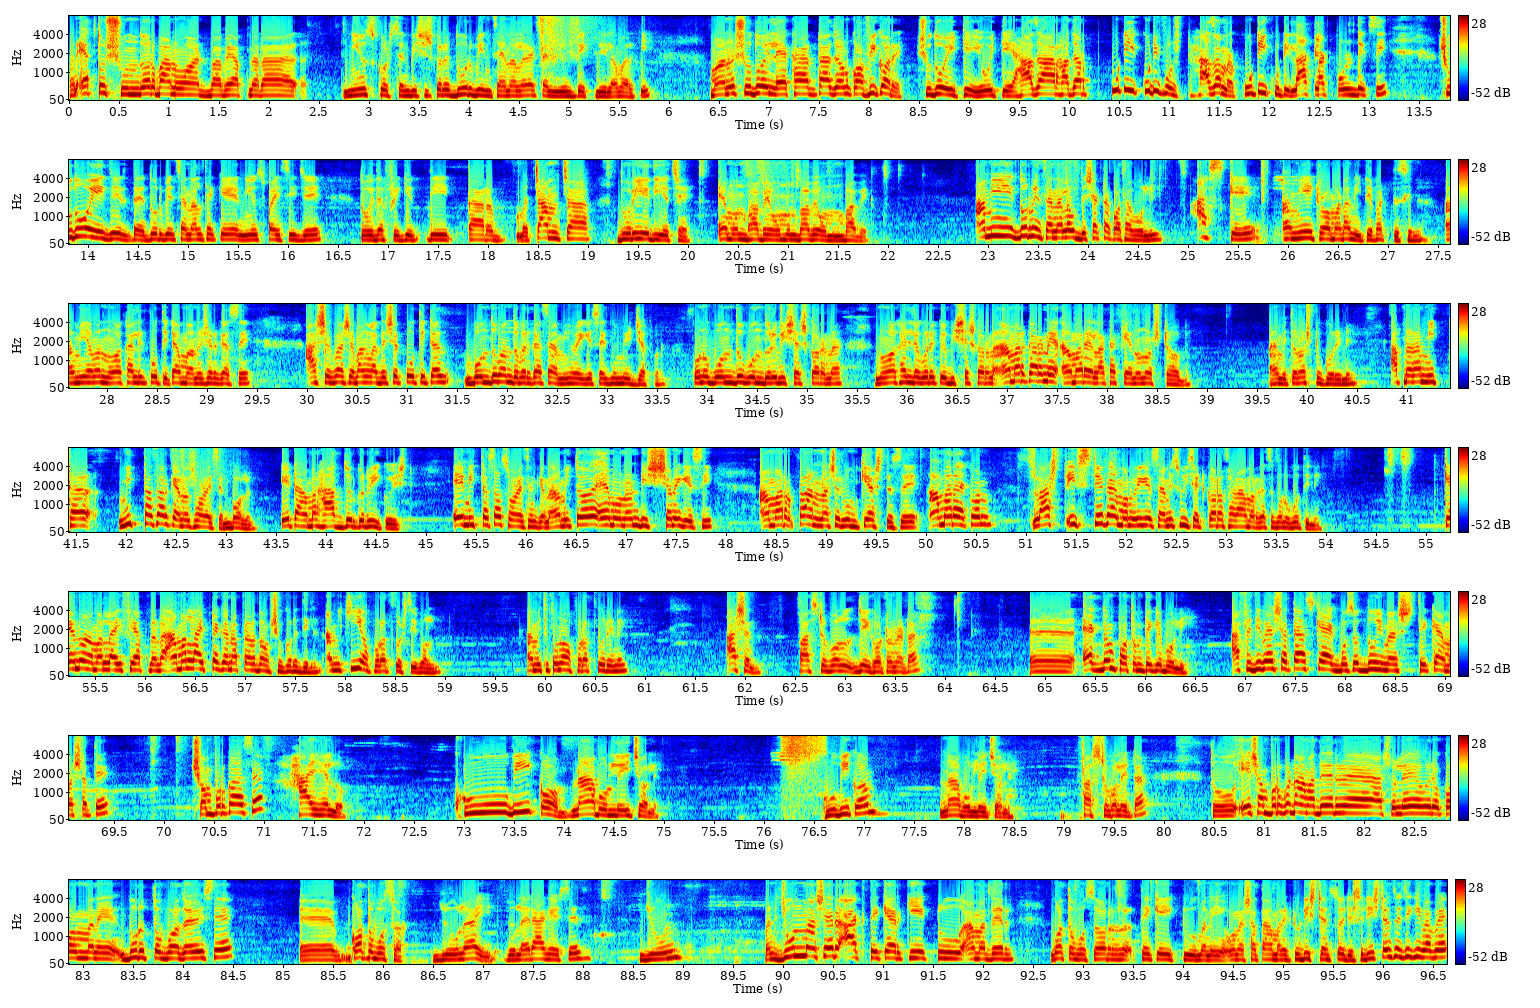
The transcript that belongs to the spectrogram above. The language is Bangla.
মানে এত সুন্দর বানোয়াট ভাবে আপনারা নিউজ করছেন, বিশেষ করে দূরবীন চ্যানেলের একটা নিউজ দেখতে দিলাম আর কি। মানুষ শুধু ওই লেখাটা যখন কপি করে, শুধু ওইটাই ওইটাই হাজার হাজার, কোটি কোটি পোস্ট হাজার না, কোটি কোটি, লাখ লাখ পোস্ট দেখছি। শুধু ওই যে দূরবীন চ্যানেল থেকে নিউজ পাইছি যে তৈদ আফ্রিদি তার চামচা ধরিয়ে দিয়েছে, এমন ভাবে, অমন ভাবে আমি দূরবীন চ্যানেলের উদ্দেশ্যে একটা কথা বলি। আজকে আমি এই ট্রমাটা নিতে পারতেছি না। আমি আমার নোয়াখালীর প্রতিটা মানুষের কাছে, আশেপাশে বাংলাদেশের প্রতিটা বন্ধু বান্ধবের কাছে আমি হয়ে গেছি একদম মির্জাফর। কোনো বন্ধু বন্ধুরে বিশ্বাস করে না নোয়াখালীটা করে কেউ বিশ্বাস করে না। আমার কারণে আমার এলাকা কেন নষ্ট হবে? আমি তো নষ্ট করি না আপনারা মিথ্যা, মিথ্যাচার কেন ছড়াইছেন? বলেন। এটা আমার হাত জোর করে রিকোয়েস্ট এই মিথ্যাচার ছড়াইছেন কেন? আমি তো এমন ডিসিশনে গেছি। আমার প্রাণ নাশের হুমকি আসতেছে। আমার এখন লাস্ট স্টেপ এমন হয়ে গেছে, আমি সুইসাইড করা ছাড়া আমার কাছে কোনো গতি নেই। কেন আমার লাইফে আপনারা আমার লাইফটা কেন আপনারা ধ্বংস করে দিলেন? আমি কি অপরাধ করছি বলেন? আমি তো কোনো অপরাধ করি নাই। আসেন ফার্স্ট অফ অল যে ঘটনাটা একদম প্রথম থেকে বলি। আফ্রিদি ভাইয়ের সাথে আজকে এক বছর দুই মাস থেকে আমার সাথে সম্পর্ক আছে। হাই হ্যালো খুবই কম, না বললেই চলে। খুবই কম, না বললেই চলে। ফার্স্ট অফ অল এটা। তো এই সম্পর্কটা আমাদের আসলে ওই রকম মানে দূরত্ব বজায় হয়েছে গত বছর, জুলাই, জুলাইয়ের আগে হয়েছে, জুন। মানে জুন মাসের আগ থেকে আর কি একটু আমাদের গত বছর থেকে একটু মানে ওনার সাথে আমার একটু ডিস্টেন্স তৈরি হয়েছে। ডিস্টেন্স হয়েছে কীভাবে?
